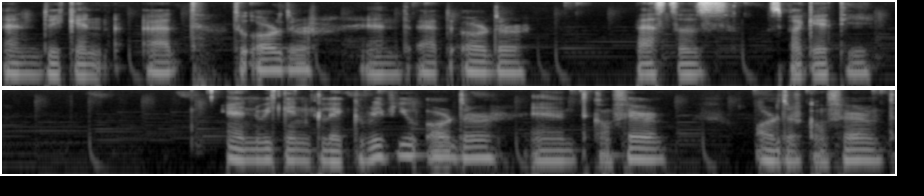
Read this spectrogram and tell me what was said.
and we can add to order and add order pastas spaghetti. And we can click review order and confirm order confirmed.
